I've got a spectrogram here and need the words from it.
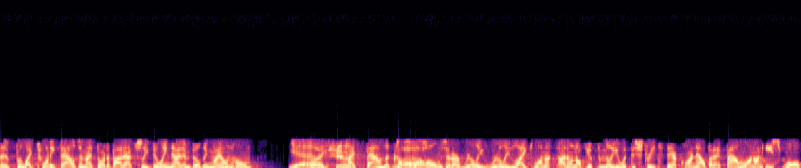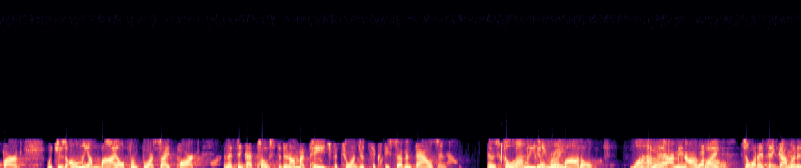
uh, for like twenty thousand. I thought about actually doing that and building my own home. Yeah. But You. I found a couple Wow. of homes that I really, really liked. One, I don't know if you're familiar with the streets there, Cornell, but I found one on East Waldburg, which is only a mile from Forsyth Park, and I think I posted it on my page for two hundred sixty-seven thousand. It was Oh, completely good price. remodeled. wow. Yeah, I mean, I was Wow. like, so what I think I'm going to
